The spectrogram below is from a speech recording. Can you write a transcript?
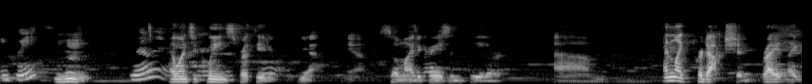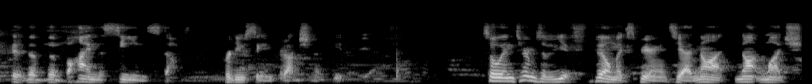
In Queens? hmm Really? I went to Queens for theater. Yeah, yeah. So my That's degree is in theater, um, and like production, right? Like the, the behind the scenes stuff, producing and production of theater. Yeah. So in terms of film experience, yeah, not not much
